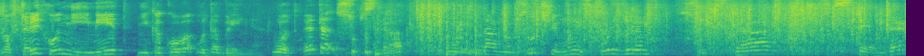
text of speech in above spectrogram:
во-вторых, он не имеет никакого удобрения. Вот, это субстрат. В данном случае мы используем субстрат стендер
